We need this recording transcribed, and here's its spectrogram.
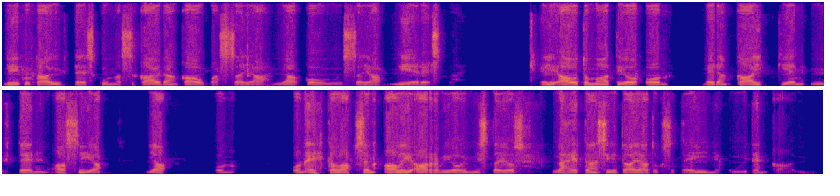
liikutaan yhteiskunnassa, käydään kaupassa ja, ja kouluissa ja niin edespäin. Eli automaatio on meidän kaikkien yhteinen asia ja on, on ehkä lapsen aliarvioimista, jos lähdetään siitä ajatuksesta, että ei ne kuitenkaan ymmärrä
